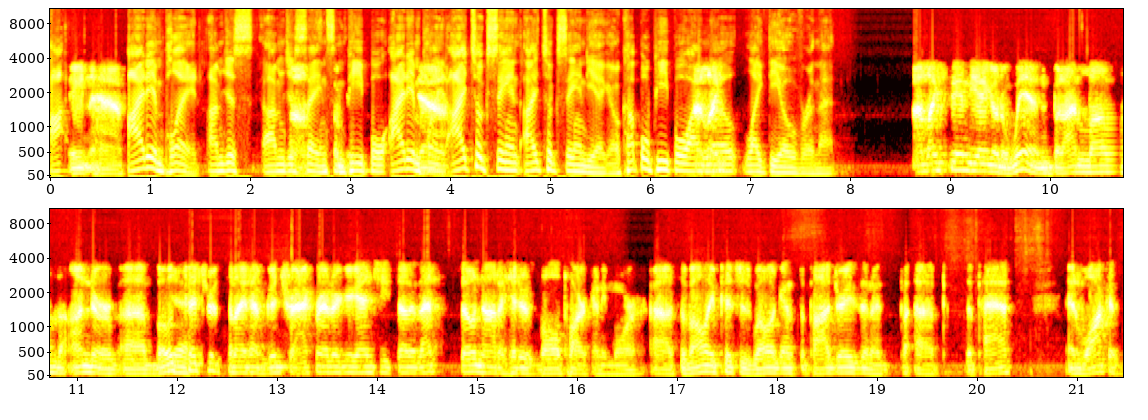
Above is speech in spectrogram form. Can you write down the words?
I- eight and a half. I didn't play it. I'm just I'm just Oh, saying some okay. people I didn't Yeah. play it. I took San I took San Diego. A couple people I, I like- know like the over in that. I like San Diego to win, but I love the under. Uh, both Yeah. pitchers tonight have good track record against each other. That's so not a hitter's ballpark anymore. Uh, Savali pitches well against the Padres in a, uh, the past, and Walker's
